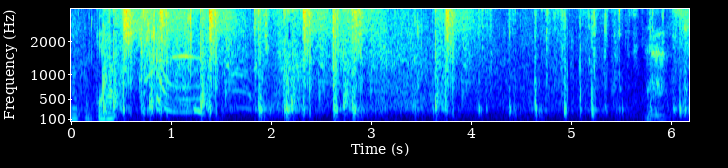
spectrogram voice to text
I could get up. Scavs.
